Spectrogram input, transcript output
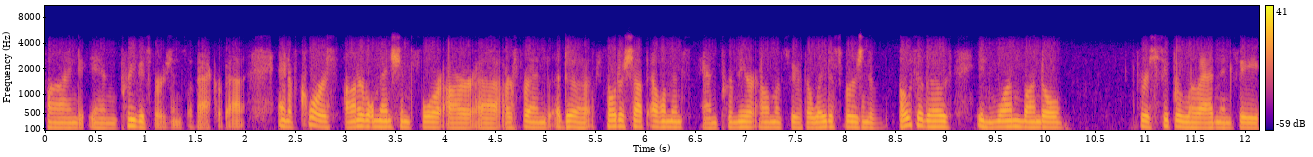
find in previous versions of Acrobat. And of course, honorable mention for our, uh, our friends Photoshop Elements and Premiere Elements. We have the latest version of both of those in one bundle for a super low admin fee.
